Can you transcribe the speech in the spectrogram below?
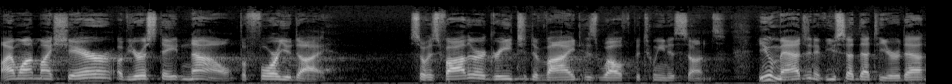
I want my share of your estate now before you die. So his father agreed to divide his wealth between his sons. you imagine if you said that to your dad?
